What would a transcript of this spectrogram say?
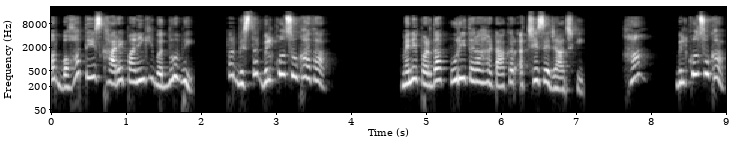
और बहुत तेज खारे पानी की बदबू भी, पर बिस्तर बिल्कुल सूखा था। मैंने पर्दा पूरी तरह हटाकर अच्छे से जाँच की। हाँ, बिल्कुल सूखा।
